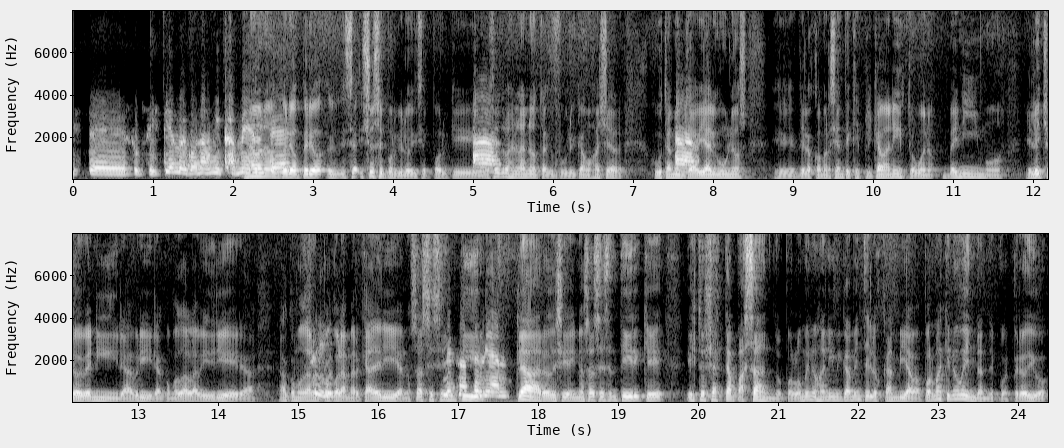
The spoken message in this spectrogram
este, subsistiendo económicamente. No, no, pero, pero eh, yo sé por qué lo dice, porque ah. nosotros en la nota que publicamos ayer justamente ah. había algunos eh, de los comerciantes que explicaban esto. Bueno, venimos, el hecho de venir, abrir, acomodar la vidriera, acomodar un poco la mercadería, nos hace sentir, claro, decía, y nos hace sentir que esto ya está pasando, por lo menos anímicamente los cambiaba, por más que no vendan después, pero digo,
